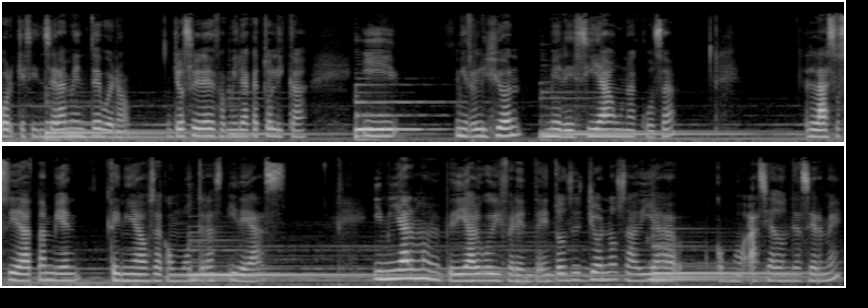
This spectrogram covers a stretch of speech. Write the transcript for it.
porque sinceramente, bueno, yo soy de familia católica y mi religión me decía una cosa, la sociedad también tenía, o sea, como otras ideas, y mi alma me pedía algo diferente, entonces yo no sabía como hacia dónde hacerme,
